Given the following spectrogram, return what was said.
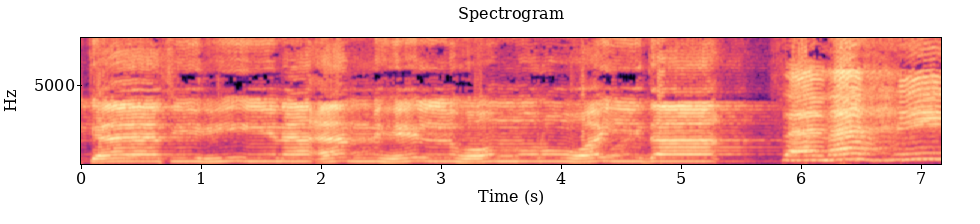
الكافرين أمهلهم رويدا. فمهل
